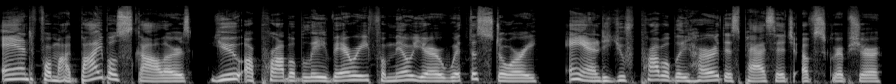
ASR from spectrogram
And for my Bible scholars, you are probably very familiar with the story, and you've probably heard this passage of scripture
